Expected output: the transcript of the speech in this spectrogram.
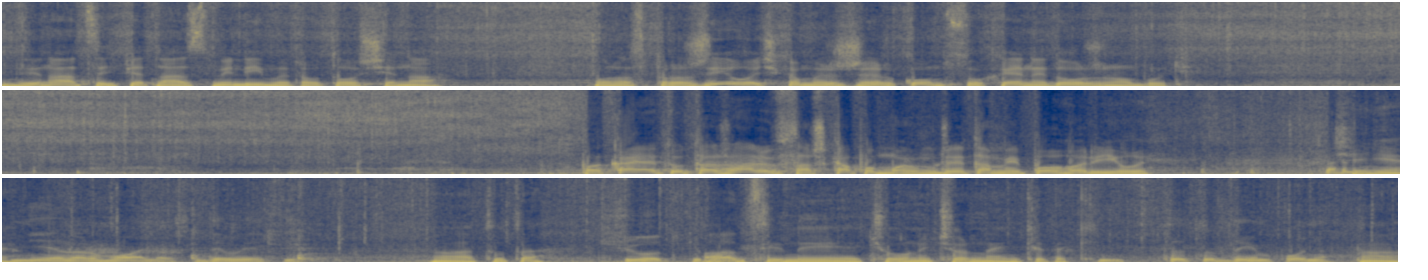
12-15 мм толщина. Воно з прожилочками, з жирком, сухе не должно бути. Поки я тут жарю, Сашка, по-моєму, вже там і погоріли. Чи ні? Ні, нормально, диви які. А, тут а, Чоткі. а ці не чорні, чорненькі такі. Це тут дим, поняв. А.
